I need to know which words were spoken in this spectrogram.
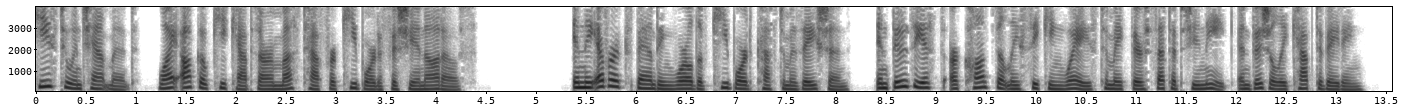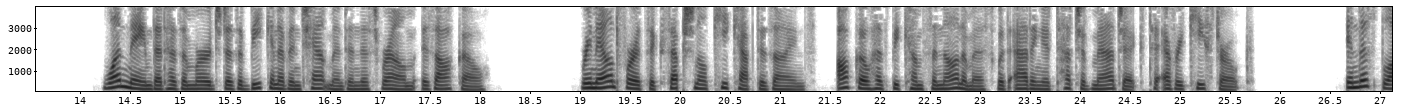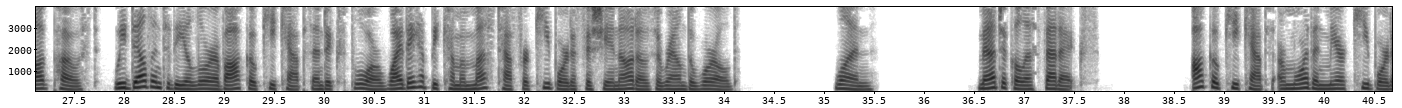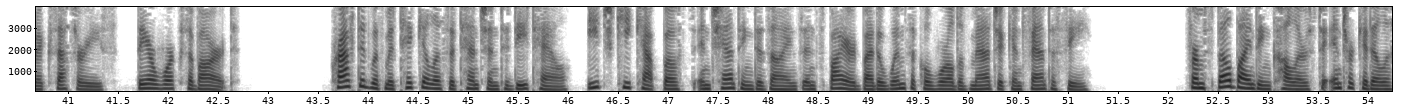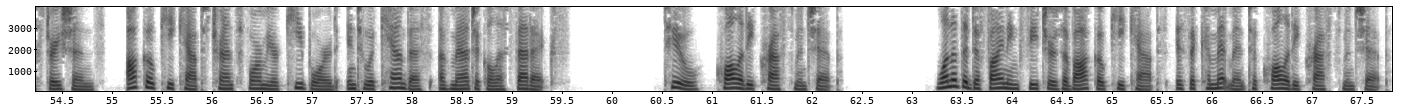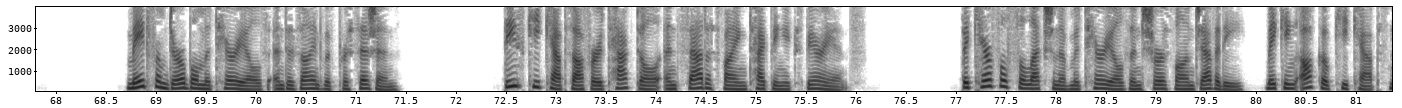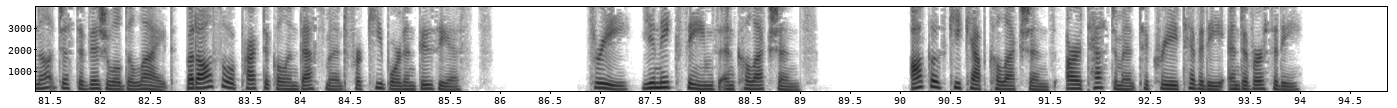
Keys to Enchantment Why Akko keycaps are a must have for keyboard aficionados. In the ever expanding world of keyboard customization, enthusiasts are constantly seeking ways to make their setups unique and visually captivating. One name that has emerged as a beacon of enchantment in this realm is Akko. Renowned for its exceptional keycap designs, Akko has become synonymous with adding a touch of magic to every keystroke. In this blog post, we delve into the allure of Akko keycaps and explore why they have become a must-have for keyboard aficionados around the world. 1. Magical Aesthetics Akko keycaps are more than mere keyboard accessories, they are works of art. Crafted with meticulous attention to detail, each keycap boasts enchanting designs inspired by the whimsical world of magic and fantasy. From spellbinding colors to intricate illustrations, Akko keycaps transform your keyboard into a canvas of magical aesthetics. 2. Quality craftsmanship. One of the defining features of Akko keycaps is the commitment to quality craftsmanship. Made from durable materials and designed with precision, these keycaps offer a tactile and satisfying typing experience. The careful selection of materials ensures longevity, making Akko keycaps not just a visual delight but also a practical investment for keyboard enthusiasts. 3. Unique themes and collections. Akko's keycap collections are a testament to creativity and diversity.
